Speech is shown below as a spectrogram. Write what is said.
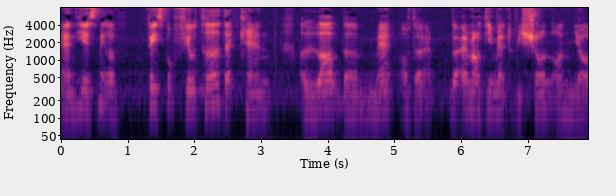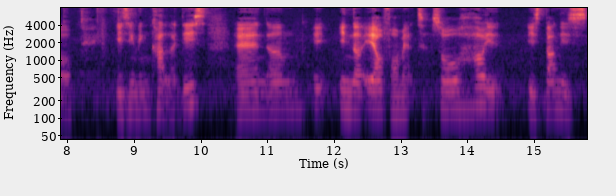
and he has made a Facebook filter that can allow the map of the the MRT map to be shown on your EZ-Link card like this, and um, it, in the AR format. So how it is done is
